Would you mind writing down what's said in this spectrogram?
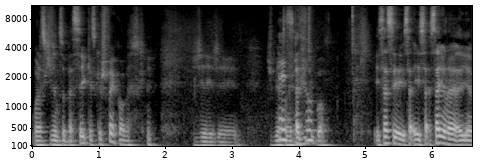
voilà ce qui vient de se passer, qu'est-ce que je fais quoi Parce que j'ai, j'ai, je m'y Ouais, attendais c'est pas du tout quoi. Et ça, c'est, ça, et ça, ça, il y en a, il y a,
